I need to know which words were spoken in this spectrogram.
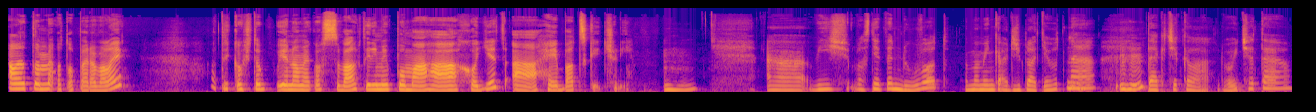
Ale to mi odoperovali. A teďka už to jenom jako sval, který mi pomáhá chodit a hejbat s kyčlí. Mm-hmm. A víš vlastně ten důvod? Maminka, když byla těhotná, mm-hmm. tak čekala dvojčata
